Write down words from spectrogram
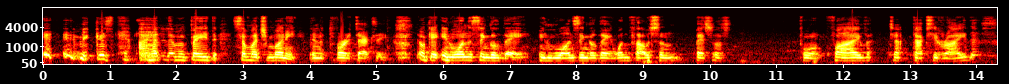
because I had never paid so much money in, for a taxi. Okay, in one single day, in one single day, one thousand pesos for five ta- taxi rides.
